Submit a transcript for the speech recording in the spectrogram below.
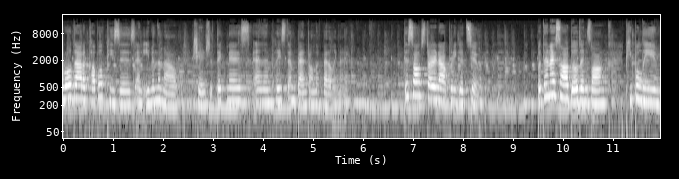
rolled out a couple of pieces and evened them out, changed the thickness, and then placed them bent on the fettling knife. This all started out pretty good too. But then I saw buildings lock, people leave,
